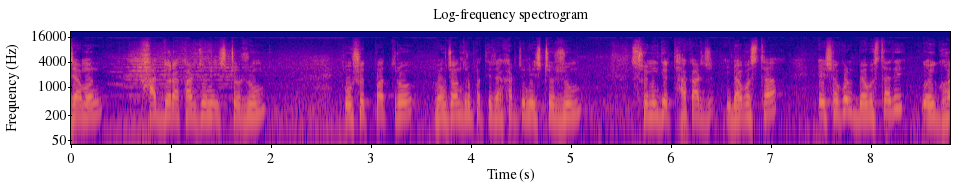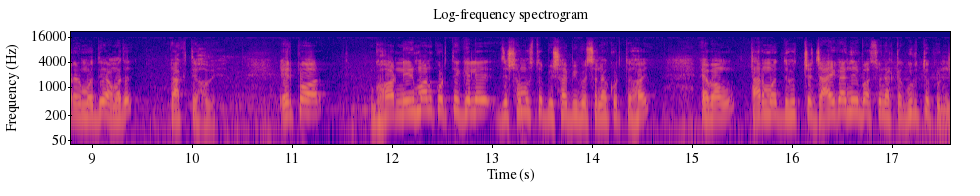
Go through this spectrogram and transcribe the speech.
যেমন খাদ্য রাখার জন্য স্টোর রুম ওষুধপত্র এবং যন্ত্রপাতি রাখার জন্য স্টোর রুম, শ্রমিকদের থাকার ব্যবস্থা এই সকল ব্যবস্থাদি ওই ঘরের মধ্যে আমাদের রাখতে হবে। এরপর ঘর নির্মাণ করতে গেলে যে সমস্ত বিষয় বিবেচনা করতে হয় এবং তার মধ্যে হচ্ছে জায়গা নির্বাচন একটা গুরুত্বপূর্ণ।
